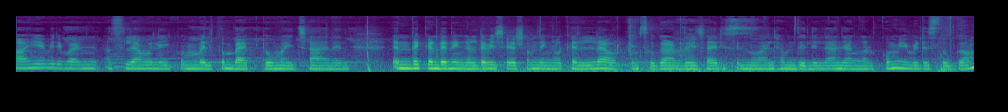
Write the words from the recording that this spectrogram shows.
ഹായ് എവരി വൺ അസ്സാം വലൈക്കും welcome back to my channel എന്തൊക്കെയുണ്ട് നിങ്ങളുടെ വിശേഷം? നിങ്ങൾക്ക് എല്ലാവർക്കും സുഖമാണെന്ന് വിചാരിക്കുന്നു. അലഹമില്ല ഞങ്ങൾക്കും ഇവിടെ സുഖം.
